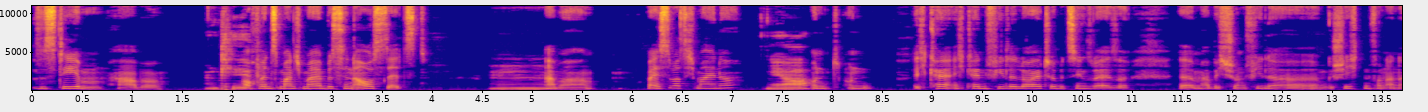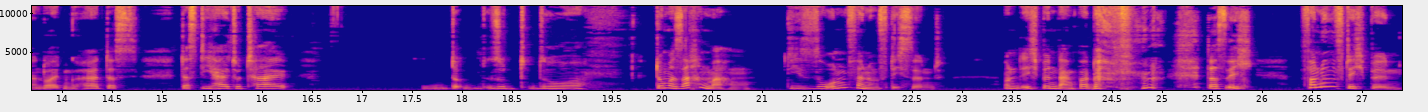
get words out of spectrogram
System habe. Okay. Auch wenn es manchmal ein bisschen aussetzt. Mhm. Aber weißt du, was ich meine? Ja. Und, und ich kenne ich kenn viele Leute, beziehungsweise ähm, habe ich schon viele ähm, Geschichten von anderen Leuten gehört, dass, dass die halt total so, so dumme Sachen machen, die so unvernünftig sind. Und ich bin dankbar dafür, dass ich vernünftig bin.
